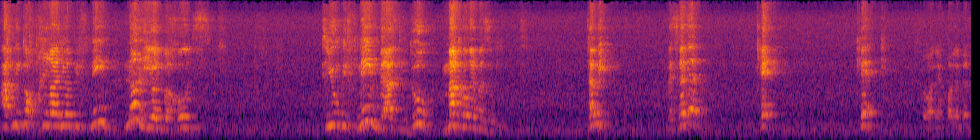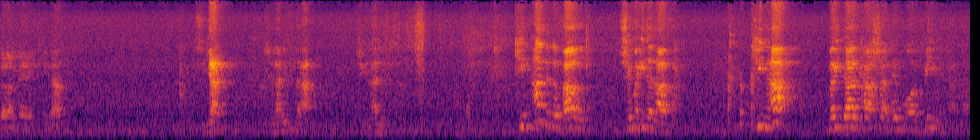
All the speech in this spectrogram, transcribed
אך מתוך בחירה להיות בפנים, לא להיות בחוץ. תהיו בפנים ואז תדעו מה קורה בזוגיות. תמיד. בסדר? כן. כן. טוב, אני יכול לדבר על אה, קינה? מצוין. שאלה נפלאה. שאלה נפלאה. קנאה זה דבר שמעיד על אהבה. קנאה מעידה על כך שאתם אוהבים את האדם.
